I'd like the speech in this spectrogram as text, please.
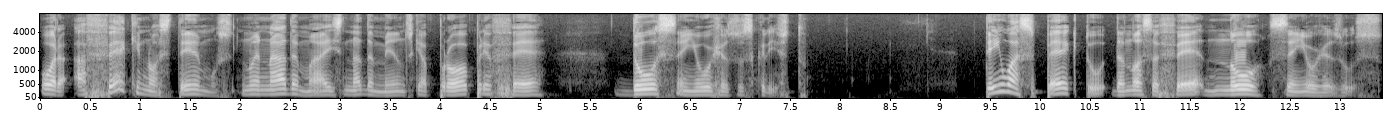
Ora, a fé que nós temos não é nada mais, nada menos que a própria fé do Senhor Jesus Cristo. Tem o aspecto da nossa fé no Senhor Jesus.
